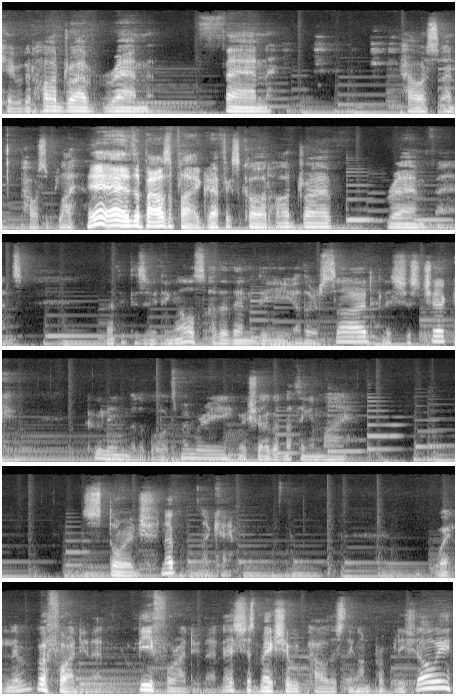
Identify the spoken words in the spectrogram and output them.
Okay, we've got hard drive, RAM, fan, power s- uh, power supply. Yeah, it's a power supply. Graphics card, hard drive, RAM, fans. I don't think there's anything else other than the other side. Let's just check. Cooling, motherboards, memory. Make sure I've got nothing in my storage. Nope. Okay. Wait, before I do that, before I do that, let's just make sure we power this thing on properly, shall we?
